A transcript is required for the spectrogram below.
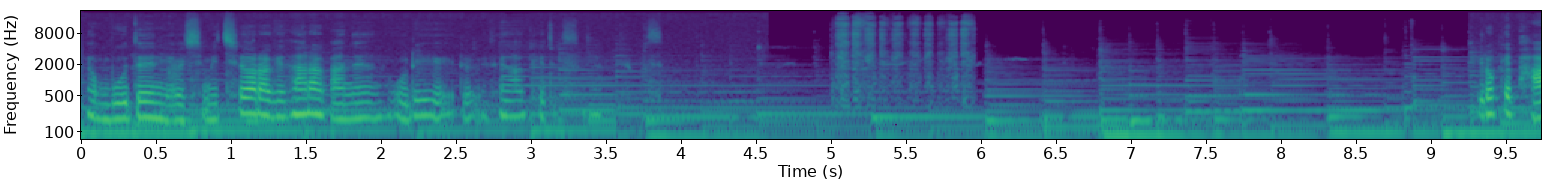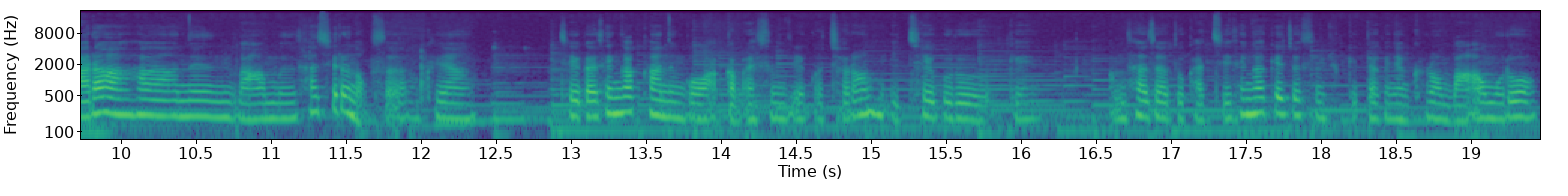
그냥 모든 열심히 치열하게 살아가는 우리를 생각해 줬으면 좋겠습니다. 이렇게 바라하는 마음은 사실은 없어요. 그냥 제가 생각하는 거 아까 말씀드린 것처럼 이 책으로 이렇게 암사자도 같이 생각해 줬으면 좋겠다. 그냥 그런 마음으로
